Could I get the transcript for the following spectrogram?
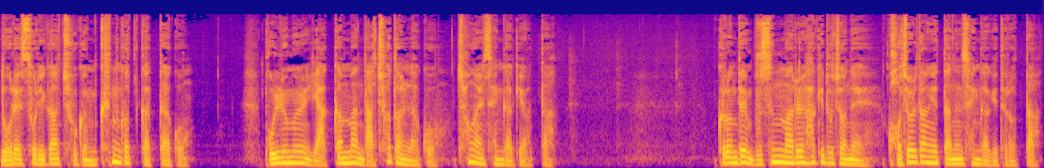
노래소리가 조금 큰 것 같다고 볼륨을 약간만 낮춰달라고 청할 생각이었다. 그런데 무슨 말을 하기도 전에 거절당했다는 생각이 들었다.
